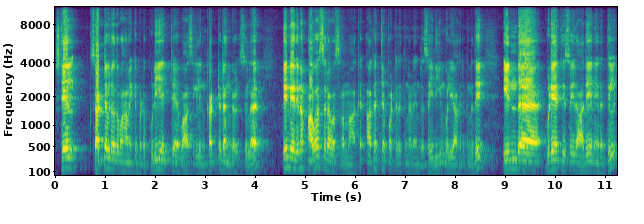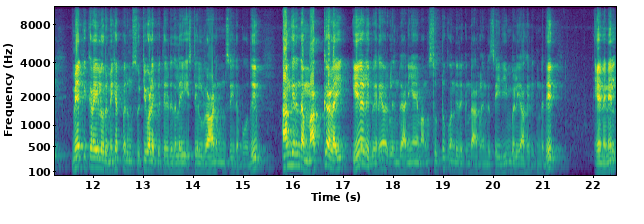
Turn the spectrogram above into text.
ஸ்டேல் சட்டவிரோதமாக அமைக்கப்பட்ட குடியேற்றவாசிகளின் கட்டிடங்கள் சில இன்றைய தினம் அவசர அவசரமாக அகற்றப்பட்டிருக்கின்றன என்ற செய்தியும் வெளியாக இருக்கின்றது. இந்த விடயத்தை செய்த அதே நேரத்தில் மேற்கு கரையில் ஒரு மிக பெரும் சுற்றி வளைப்பு தேடுதலை இஸ்ரேல் இராணுவம் செய்தபோது அங்கிருந்த மக்களை ஏழு பேரை அவர்கள் இன்று அநியாயமாக சுட்டுக் கொண்டிருக்கின்றார்கள் என்ற செய்தியும் வெளியாக இருக்கின்றது. ஏனெனில்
